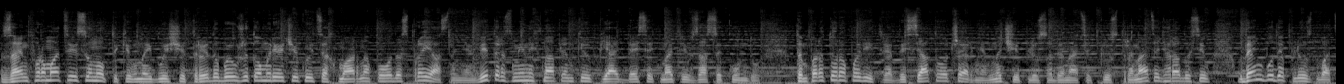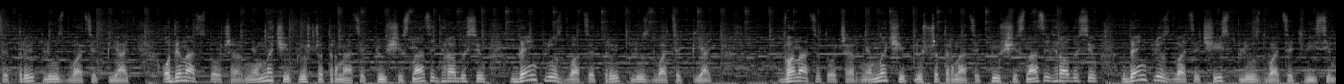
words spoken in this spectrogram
За інформацією синоптиків, найближчі три доби в Житомирі очікується хмарна погода з проясненням. Вітер змінних напрямків 5-10 метрів за секунду. Температура повітря 10 червня вночі плюс 11, плюс 13 градусів, вдень буде плюс 23, плюс 25. 11 червня вночі плюс 14, плюс 16 градусів, вдень плюс 23, плюс 25. 12 червня вночі плюс 14, плюс 16 градусів, в день плюс 26, плюс 28.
